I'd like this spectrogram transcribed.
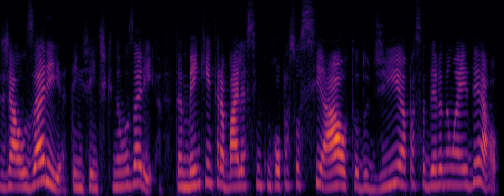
já usaria, tem gente que não usaria. Também quem trabalha assim com roupa social todo dia, a passadeira não é ideal.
